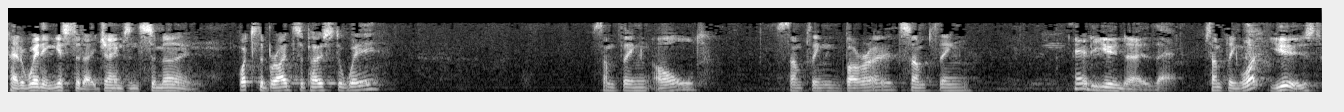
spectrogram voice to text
had a wedding yesterday, James and Simone. What's the bride supposed to wear? Something old? Something borrowed? Something. How do you know that? Something what? Used?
